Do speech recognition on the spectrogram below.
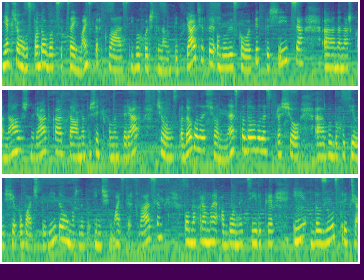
Якщо вам сподобався цей майстер-клас і ви хочете нам піддячити, обов'язково підпишіться е, на наш канал Шнурятка та напишіть в коментарях, що вам сподобалось, що не сподобалось, про що е, ви би хотіли ще побачити відео, можливо, інші майстер-класи по макраме або не тільки. І до зустрічі!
